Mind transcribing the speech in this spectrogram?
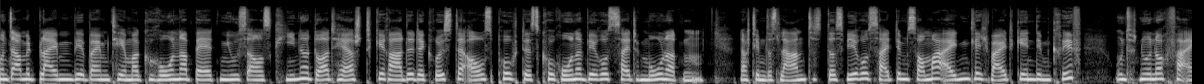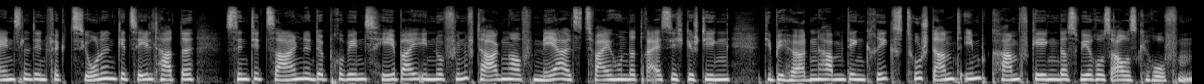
Und damit bleiben wir beim Thema Corona Bad News aus China. Dort herrscht gerade der größte Ausbruch des Coronavirus seit Monaten. Nachdem das Land das Virus seit dem Sommer eigentlich weitgehend im Griff und nur noch vereinzelt Infektionen gezählt hatte, sind die Zahlen in der Provinz Hebei in nur fünf Tagen auf mehr als 230 gestiegen. Die Behörden haben den Kriegszustand im Kampf gegen das Virus ausgerufen.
